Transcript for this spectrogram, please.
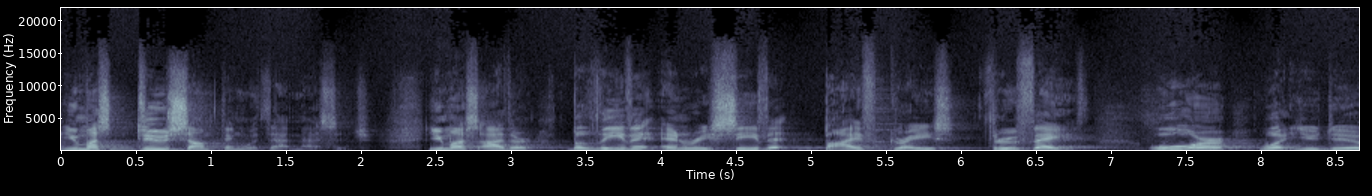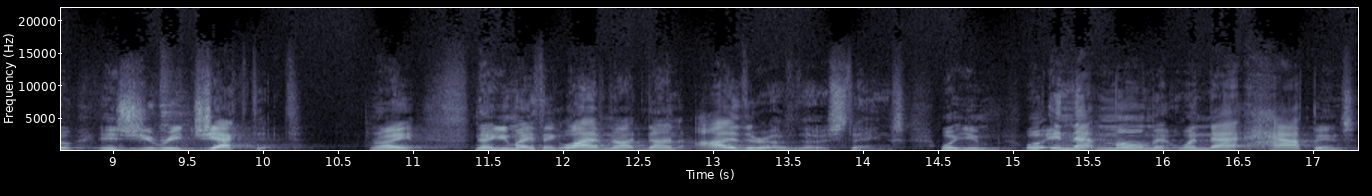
you must do something with that message. You must either believe it and receive it by grace through faith, or what you do is you reject it right now you might think well i have not done either of those things what you well in that moment when that happens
